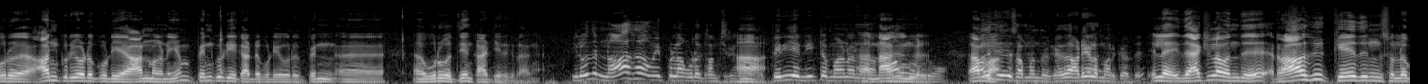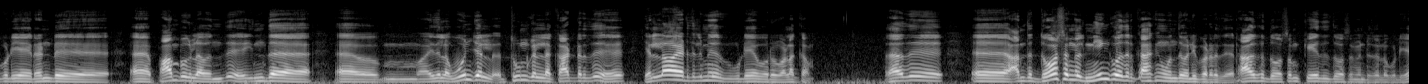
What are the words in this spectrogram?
ஒரு ஆண்குறியோடு கூடிய ஆண்மகனையும் பெண்குறியை காட்டக்கூடிய ஒரு பெண் உருவத்தையும் காட்டியிருக்கிறாங்க இதுல வந்து நாக அமைப்புலாம் கூட காமிச்சிருக்காங்க பெரிய நீட்டமான நாகங்கள். உருவம். ஆமா. அதுக்கு இது சம்பந்தம் இருக்காது அடையாளமா இருக்காது இல்லை இது ஆக்சுவலாக வந்து ராகு கேதுன்னு சொல்லக்கூடிய ரெண்டு பாம்புகளை வந்து இந்த இதில் ஊஞ்சல் தூண்களில் காட்டுறது எல்லா இடத்துலையுமே இருக்கக்கூடிய ஒரு வழக்கம் அதாவது அந்த தோஷங்கள் நீங்குவதற்காக வந்து வழிபடுறது. ராகு தோஷம் கேது தோஷம் என்று சொல்லக்கூடிய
